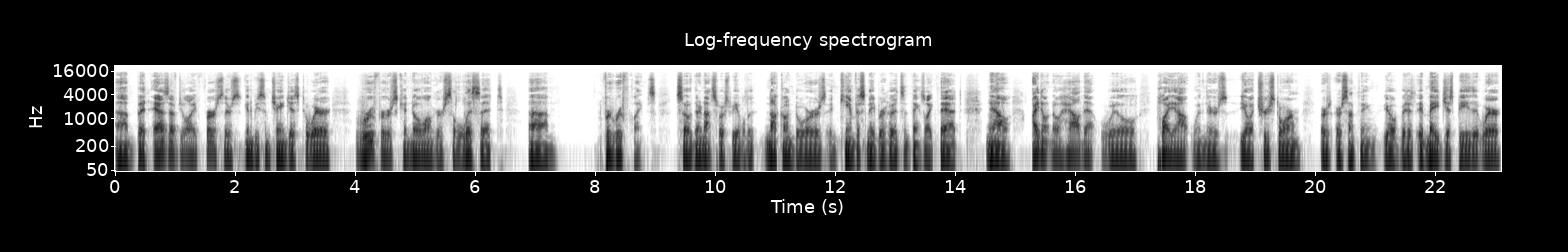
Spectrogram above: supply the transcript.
Um, but as of july 1st there's going to be some changes to where roofers can no longer solicit um, for roof claims. So they're not supposed to be able to knock on doors and canvass neighborhoods and things like that. Now, I don't know how that will play out when there's, you know, a true storm or, or something, you know, but it, it may just be that where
